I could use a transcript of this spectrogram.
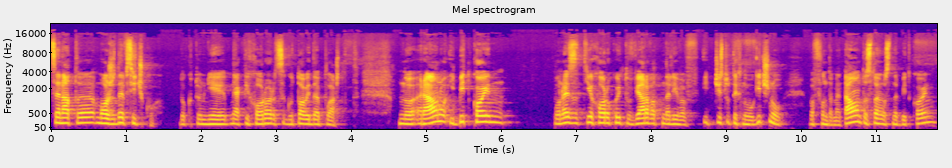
цената може да е всичко, докато ние, някакви хора са готови да я плащат. Но реално и биткоин, поне за тия хора, които вярват нали, в, и чисто технологично в фундаменталната стоеност на биткоин,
